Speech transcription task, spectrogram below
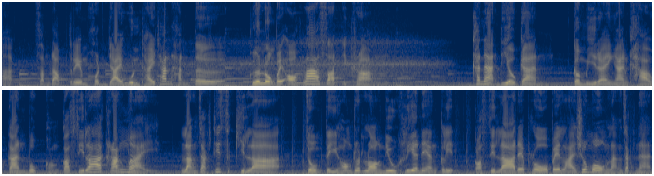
าคสำหรับเตรียมขนย้ายหุ่นไททันฮันเตอร์ เพื่อลงไปออกล่าสัตว์อีกครั้ง ขณะเดียวกันก็มีรายงานข่าวการบุกของก็อดซิล่าครั้งใหม่ หลังจากที่สกิล่าโจมตีห้องทดลองนิวเคลียร์ในอังกฤษก็อดซิล่าได้โผล่ไปหลายชั่วโมงหลังจากนั้น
